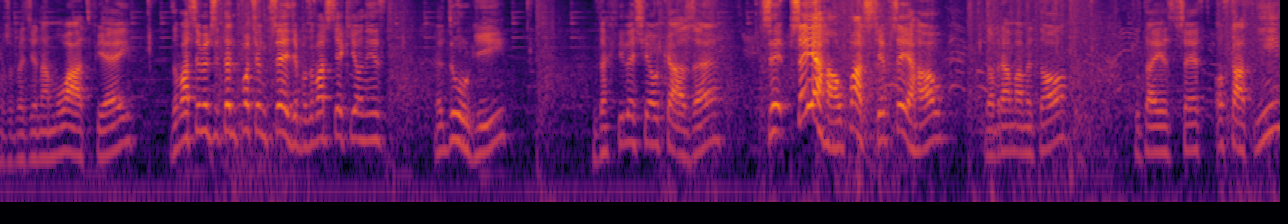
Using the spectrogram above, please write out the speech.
Może będzie nam łatwiej. Zobaczymy, czy ten pociąg przejedzie, bo zobaczcie, jaki on jest długi. Za chwilę się okaże. Czy przejechał? Patrzcie, przejechał. Dobra, mamy to. Tutaj jeszcze jest ostatni.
